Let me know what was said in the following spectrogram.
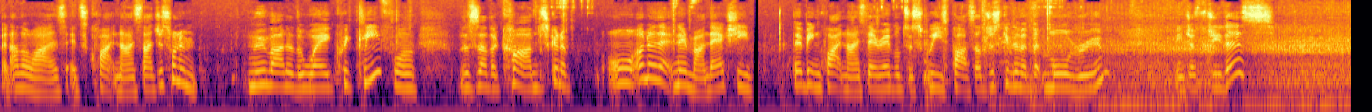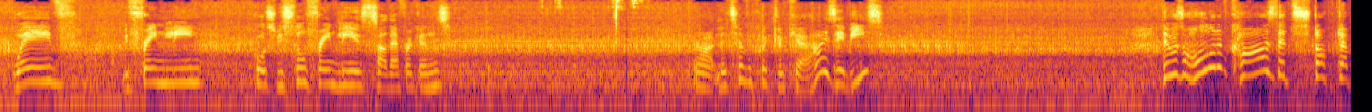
But otherwise, it's quite nice. I just want to move out of the way quickly for this other car. I'm just going to. Oh, oh no, they, never mind. They actually, they're being quite nice. They're able to squeeze past. I'll just give them a bit more room. Me just do this. Wave. Be friendly. Of course, we're still friendly as South Africans. Right, let's have a quick look here. Hi, Zebbies. There was a whole lot of cars that stopped up,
